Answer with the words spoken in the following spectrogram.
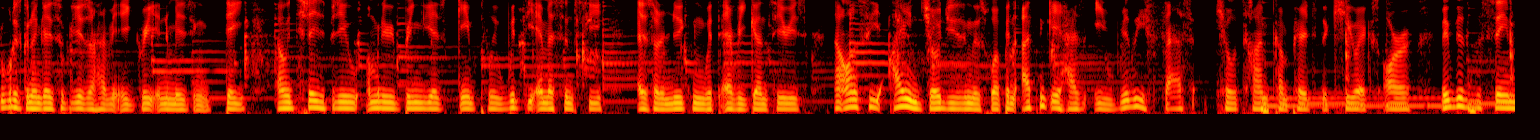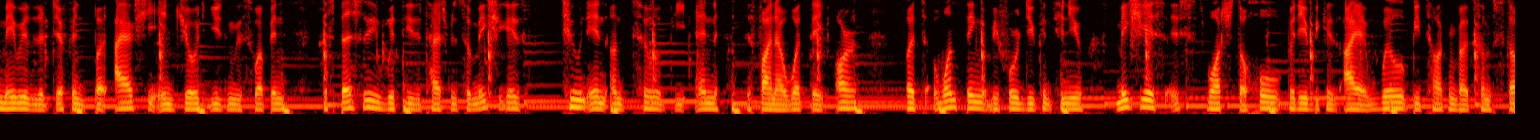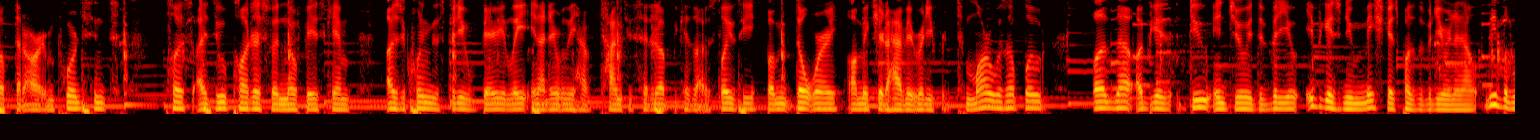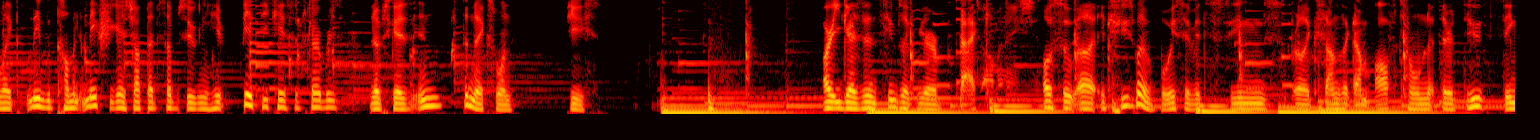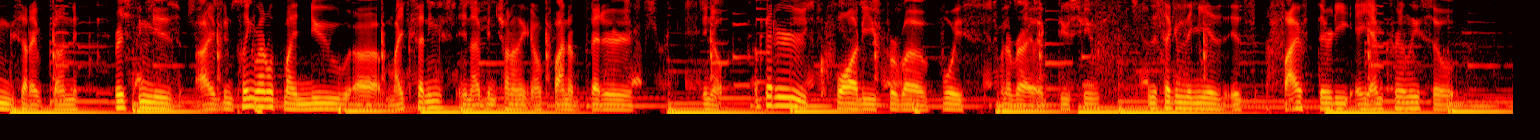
what is going on guys? Hope you guys are having a great and amazing day. Now in today's video i'm going to be bringing you guys gameplay with the msmc as I nuking with every gun series. Now honestly i enjoyed using this weapon. I think it has a really fast kill time compared to the qxr maybe they're the same maybe they're different but i actually enjoyed using this weapon especially with these attachments. So make sure you guys tune in until the end to find out what they are but one thing before do continue make sure you guys watch the whole video because i will be talking about some stuff that are important. Plus i do apologize for the no face cam. I was recording this video very late and i didn't really have time to set it up because i was lazy. But don't worry i'll make sure to have it ready for tomorrow's upload. But now if you guys do enjoy the video. If you guys new make sure you guys pause the video right now. Leave a like leave a comment make sure you guys drop that sub so you can hit 50k subscribers. And I hope you guys in the next one. Peace Alright you guys, it seems like we are back. Also, uh, excuse my voice if it seems or like sounds like I'm off tone. There are two things that I've done. First thing is I've been playing around with my new uh, mic settings and I've been trying to you know, find a better, you know, a better quality for my voice whenever I like do stream. And the second thing is it's 5:30 a.m. currently, so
